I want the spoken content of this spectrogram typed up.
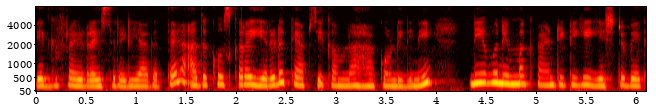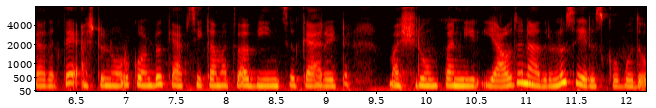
ಎಗ್ ಫ್ರೈಡ್ ರೈಸ್ ರೆಡಿ ಆಗುತ್ತೆ. ಅದಕ್ಕೋಸ್ಕರ ಎರಡು ಕ್ಯಾಪ್ಸಿಕಮ್ನ ಹಾಕ್ಕೊಂಡಿದ್ದೀನಿ ನೀವು ನಿಮ್ಮ ಕ್ವಾಂಟಿಟಿಗೆ ಎಷ್ಟು ಬೇಕಾಗುತ್ತೆ ಅಷ್ಟು ನೋಡಿಕೊಂಡು ಕ್ಯಾಪ್ಸಿಕಮ್ ಅಥವಾ ಬೀನ್ಸು ಕ್ಯಾರೆಟ್ ಮಶ್ರೂಮ್ ಪನ್ನೀರ್ ಯಾವುದನ್ನಾದ್ರೂ ಸೇರಿಸ್ಕೋಬೋದು.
